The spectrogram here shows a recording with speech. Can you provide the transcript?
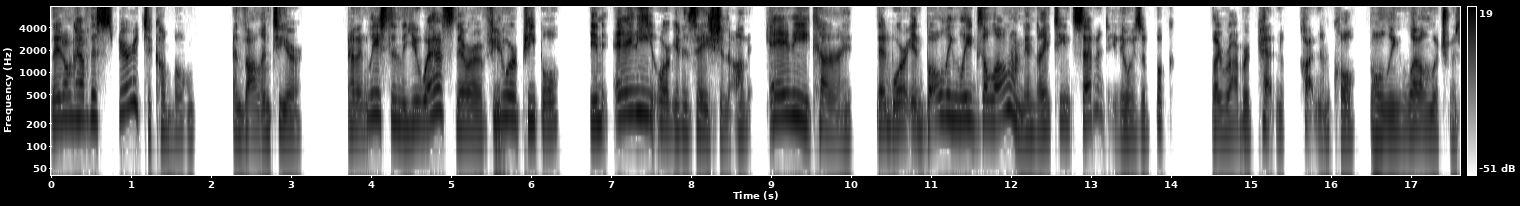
they don't have the spirit to come home and volunteer and at least in the US, there are fewer people in any organization of any kind than were in bowling leagues alone in 1970. There was a book by Robert Putnam called Bowling Alone, which was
